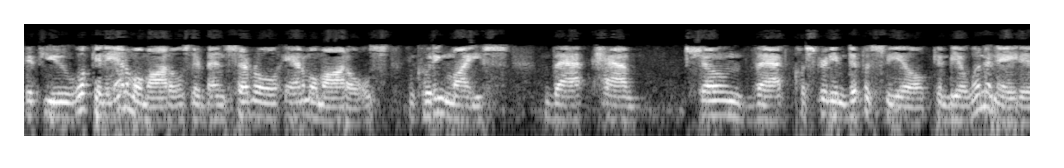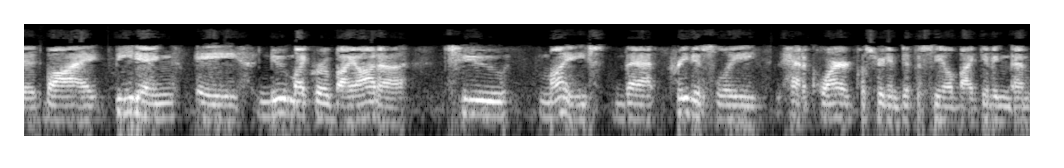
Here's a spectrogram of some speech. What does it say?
If you look in animal models, there have been several animal models, including mice, that have shown that Clostridium difficile can be eliminated by feeding a new microbiota to mice that previously had acquired Clostridium difficile by giving them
